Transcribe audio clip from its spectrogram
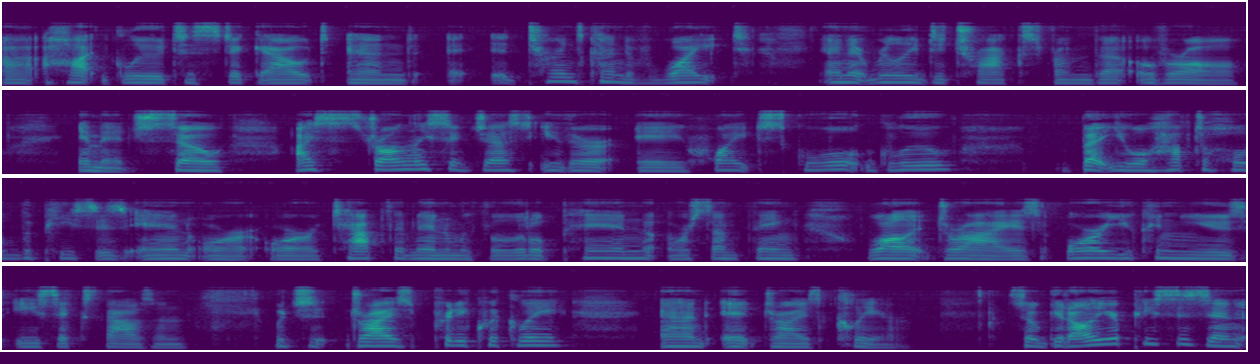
uh, hot glue to stick out and it, it, turns kind of white and it really detracts from the overall image. So I strongly suggest either a white school glue but you will have to hold the pieces in or, or tap them in with a little pin or something while it dries or you can use E6000 which dries pretty quickly and it dries clear. So get all your pieces in,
